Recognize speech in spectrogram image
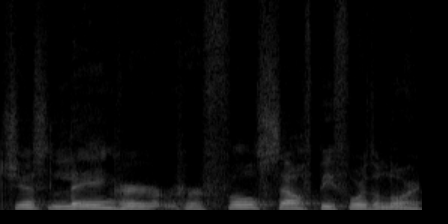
just laying her, her full self before the Lord,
